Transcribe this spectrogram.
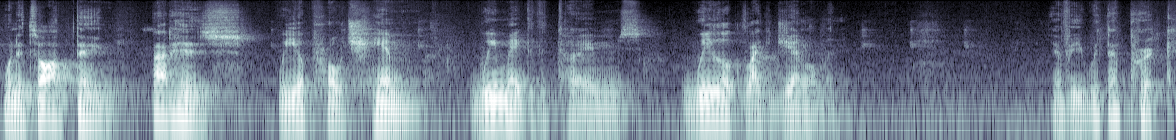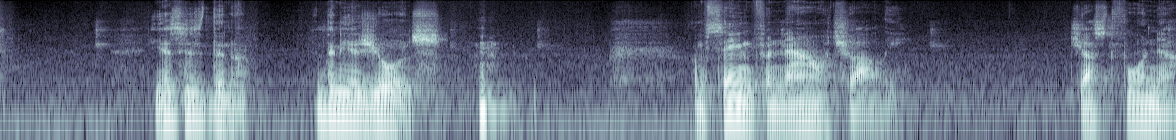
When it's our thing, not his. We approach him. We make the terms. We look like gentlemen. Ever with that prick? He has his dinner, and then he has yours. I'm saying for now, Charlie. Just for now.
